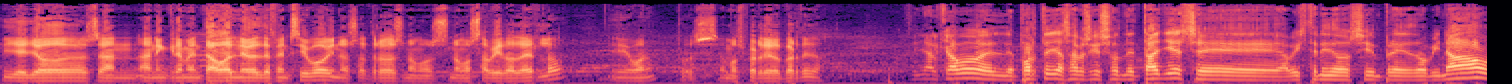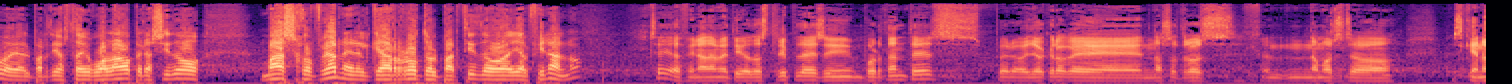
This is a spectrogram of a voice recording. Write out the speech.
y ellos han, incrementado el nivel defensivo y nosotros no hemos, no hemos sabido leerlo y bueno, pues hemos perdido el partido. Al fin y al cabo, el deporte ya sabes que son detalles, eh, habéis tenido siempre dominado, el partido está igualado, pero ha sido más Hofgarner el que ha roto el partido ahí al final, ¿no? Sí, al final ha metido dos triples importantes, pero yo creo que nosotros no hemos hecho es que no,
